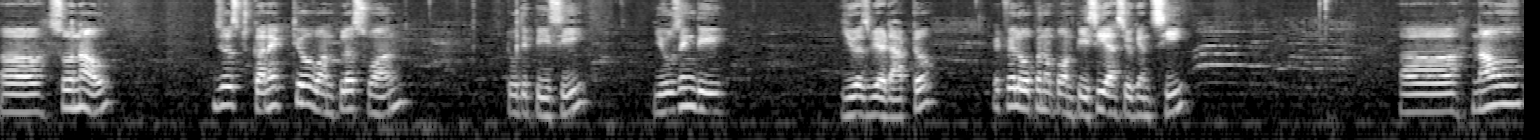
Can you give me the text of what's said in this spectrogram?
Uh, so now just connect your OnePlus One to the PC using the USB adapter. It will open up on PC as you can see. Uh, now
